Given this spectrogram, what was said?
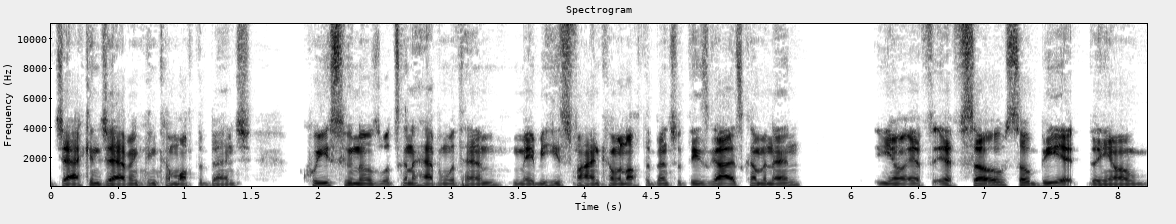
Jack and Javin can come off the bench. Queese, who knows what's going to happen with him? Maybe he's fine coming off the bench with these guys coming in you know, if if so, so be it. You know,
